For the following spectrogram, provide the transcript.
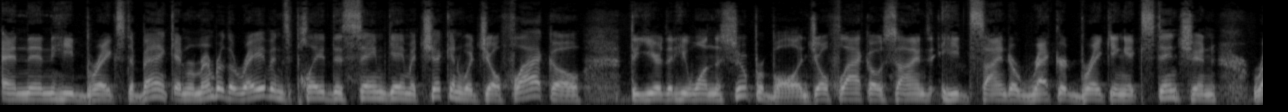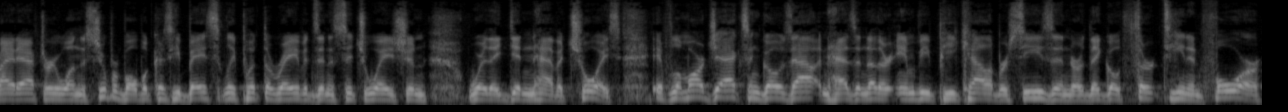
and then he breaks the bank. And remember, the Ravens played this same game of chicken with Joe Flacco the year that he won the Super Bowl. And Joe Flacco signed he signed a record breaking extension right after he won the Super Bowl because he basically put the Ravens in a situation where they didn't have a choice. If Lamar Jackson goes out and has another MVP caliber season, or they go 13 and four,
